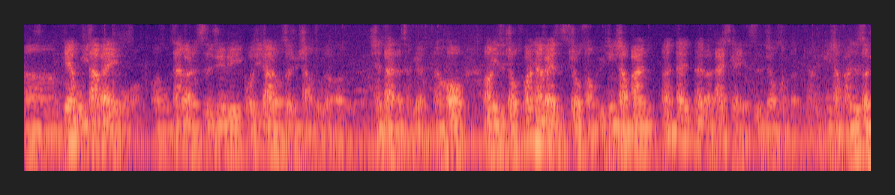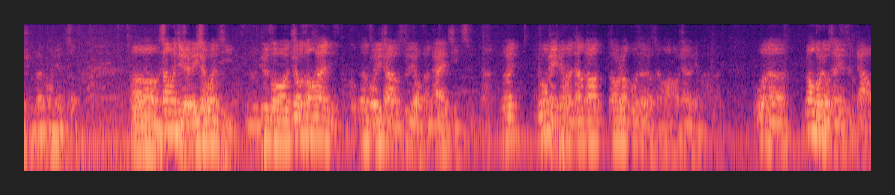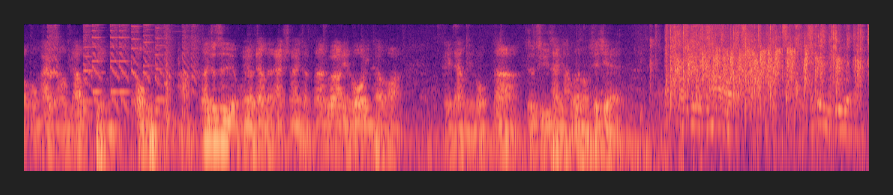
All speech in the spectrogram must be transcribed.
嗯，PM 五伊莎贝，我，呃，我们三个人是 GB 国际交流社群小组的现在的成员，然后。王你是九，王你的背斯是九松，雨婷小班，嗯，在那个莱斯给也是九松的，啊，雨婷小班是社群的贡献者，呃，尚未解决的一些问题，嗯，就是说九松和那国际交流是有分开的机制，那，因为如果每篇文章都要都要绕过这个流程的话，好像有点麻烦，不过呢，绕过流程也是比较公开，然后比较平公平，好，那就是我们有这样的 Action Item，那如果要联络 Intel 的话。可以这样联络。那就继续参与讨论喽，谢谢。谢你好，谢。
